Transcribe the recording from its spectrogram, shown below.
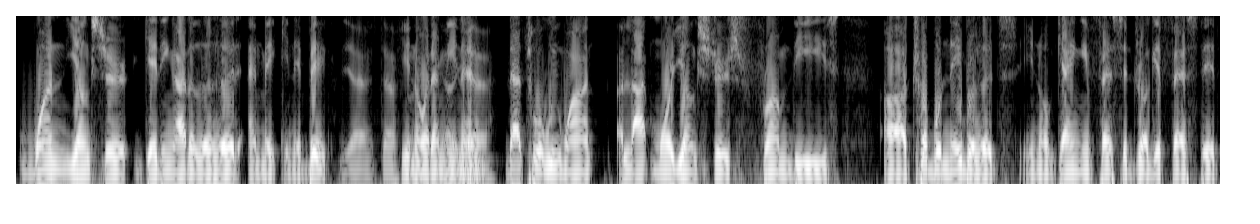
one youngster getting out of the hood and making it big. Yeah, definitely. You know what I mean? yeah. And that's what we want a lot more youngsters from these uh, troubled neighborhoods, you know, gang infested, drug infested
